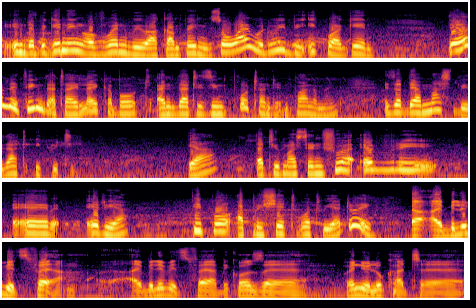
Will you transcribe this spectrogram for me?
in the beginning of when we were campaigning. So why would we be equal again? The only thing that I like about and that is important in Parliament is that there must be that equity. Yeah, that you must ensure every uh, area people appreciate what we are doing. Yeah, I believe it's fair. I believe it's fair because uh, when you look at uh,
